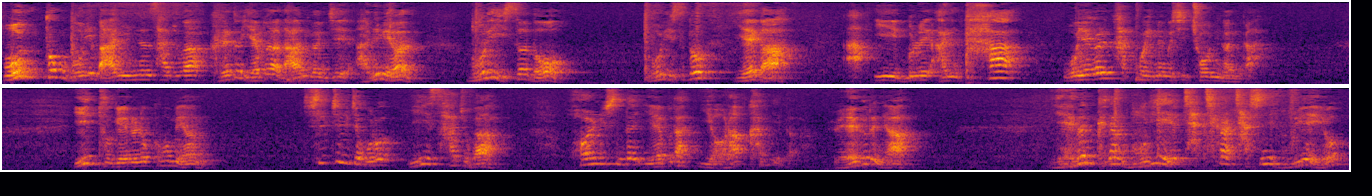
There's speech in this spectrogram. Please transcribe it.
온통 물이 많이 있는 사주가 그래도 얘보다 나은 건지 아니면 물이 있어도 물이 있어도 얘가 아, 이 물이 아닌 타 오행을 갖고 있는 것이 좋은 건가? 이 두 개를 놓고 보면 실질적으로 이 사주가 훨씬 더 얘보다 열악합니다. 왜 그러냐? 얘는 그냥 물이에요. 자체가 자신이 물이에요.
